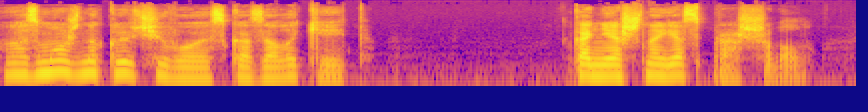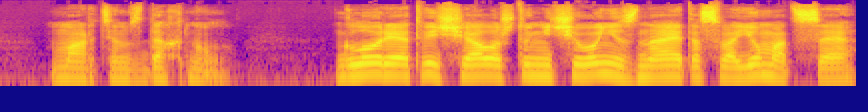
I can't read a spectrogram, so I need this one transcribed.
«Возможно, ключевое», — сказала Кейт. «Конечно, я спрашивал». Мартин вздохнул. Глория отвечала, что ничего не знает о своем отце.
